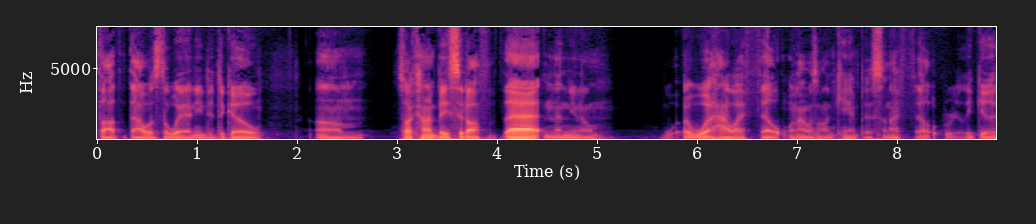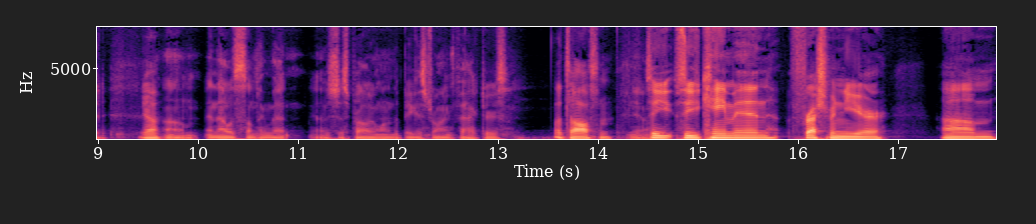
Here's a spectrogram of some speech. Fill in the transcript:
thought that that was the way I needed to go. Um, so I kind of based it off of that and then, you know, what, how I felt when I was on campus and I felt really good. Yeah. Um, and that was something that you know, was just probably one of the biggest drawing factors. That's awesome. Yeah. So you so you came in freshman year. Um,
